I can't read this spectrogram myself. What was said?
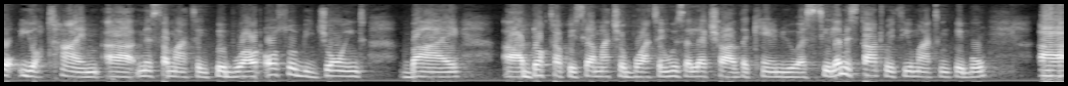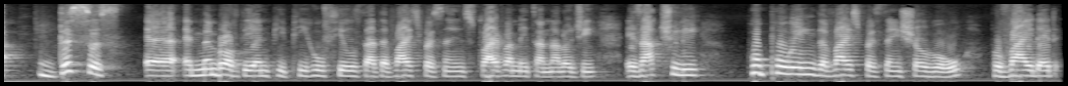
for your time, uh, Mr. Martin Kpebu. I would also be joined by uh, Dr. Amakye Boateng, who's a lecturer at the KNUST. Let me start with you, Martin Kpebu. Uh, this is a, a, member of the NPP who feels that the vice president's driver mate analogy is actually poo pooing the vice presidential role provided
